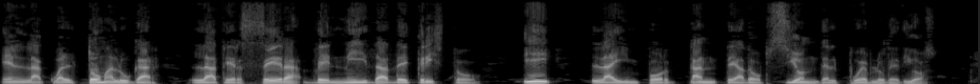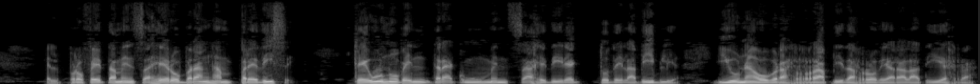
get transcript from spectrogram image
en la cual toma lugar la tercera venida de Cristo y la importante adopción del pueblo de Dios. El profeta mensajero Branham predice que uno vendrá con un mensaje directo de la Biblia y una obra rápida rodeará la tierra.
